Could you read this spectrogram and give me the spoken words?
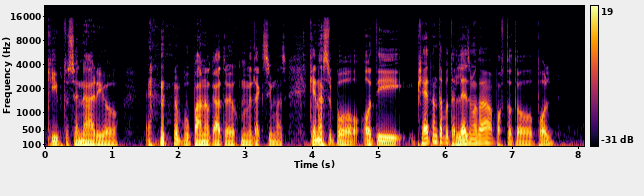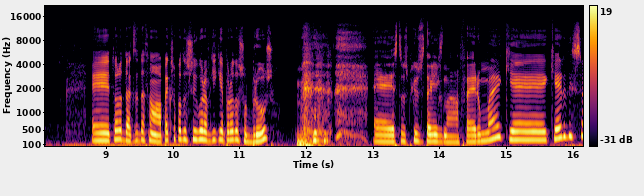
skip το σενάριο που πάνω κάτω έχουμε μεταξύ μας και να σου πω ότι ποια ήταν τα αποτελέσματα από αυτό το poll; Ε, τώρα εντάξει, δεν τα θυμάμαι απ' έξω, πάντως σίγουρα βγήκε πρώτος ο Μπρούς, Ναι. ε, στους ποιους θέλεις να φέρουμε και κέρδισε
